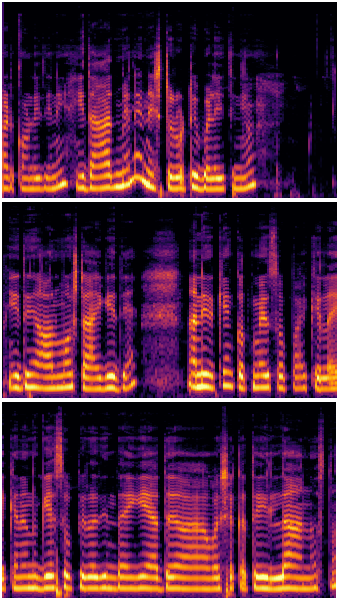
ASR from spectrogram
ಮಾಡ್ಕೊಂಡಿದ್ದೀನಿ. ಇದಾದಮೇಲೆ ನೆಕ್ಸ್ಟ್ ರೊಟ್ಟಿ ಬಳಿತೀನಿ. ಇದು ಆಲ್ಮೋಸ್ಟ್ ಆಗಿದೆ. ನಾನು ಇದಕ್ಕೇನು ಕೊತ್ತಂಬ್ರಿ ಸೊಪ್ಪು ಹಾಕಿಲ್ಲ, ಯಾಕೆಂದರೆ ನುಗ್ಗೆ ಸೊಪ್ಪು ಇರೋದ್ರಿಂದಾಗಿ ಅದು ಅವಶ್ಯಕತೆ ಇಲ್ಲ ಅನ್ನಿಸ್ತು.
